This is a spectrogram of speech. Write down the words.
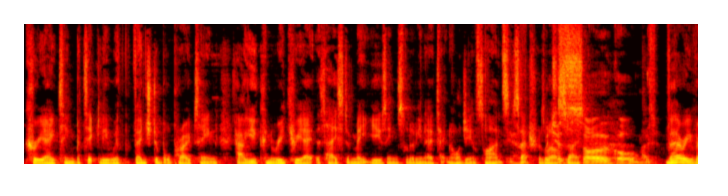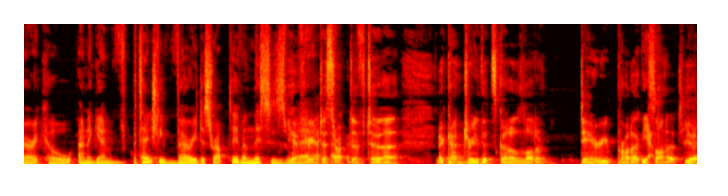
creating, particularly with vegetable protein, how you can recreate the taste of meat using sort of, you know, technology and science, yeah, etc. as well. Which is so, so cool. very, very cool. And again, potentially very disruptive. And this is yeah, where, very disruptive to a, a country that's got a lot of dairy products yeah. on it. Yeah.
